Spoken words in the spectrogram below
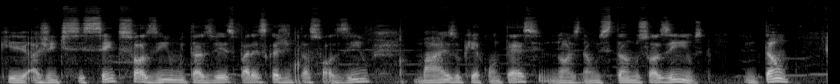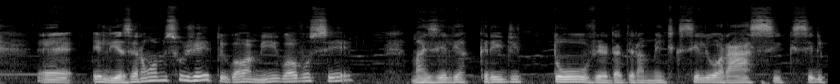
que a gente se sente sozinho muitas vezes, parece que a gente está sozinho, mas o que acontece? Nós não estamos sozinhos. Então, é, Elias era um homem sujeito, igual a mim, igual a você, mas ele acreditou verdadeiramente que se ele orasse, que se ele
